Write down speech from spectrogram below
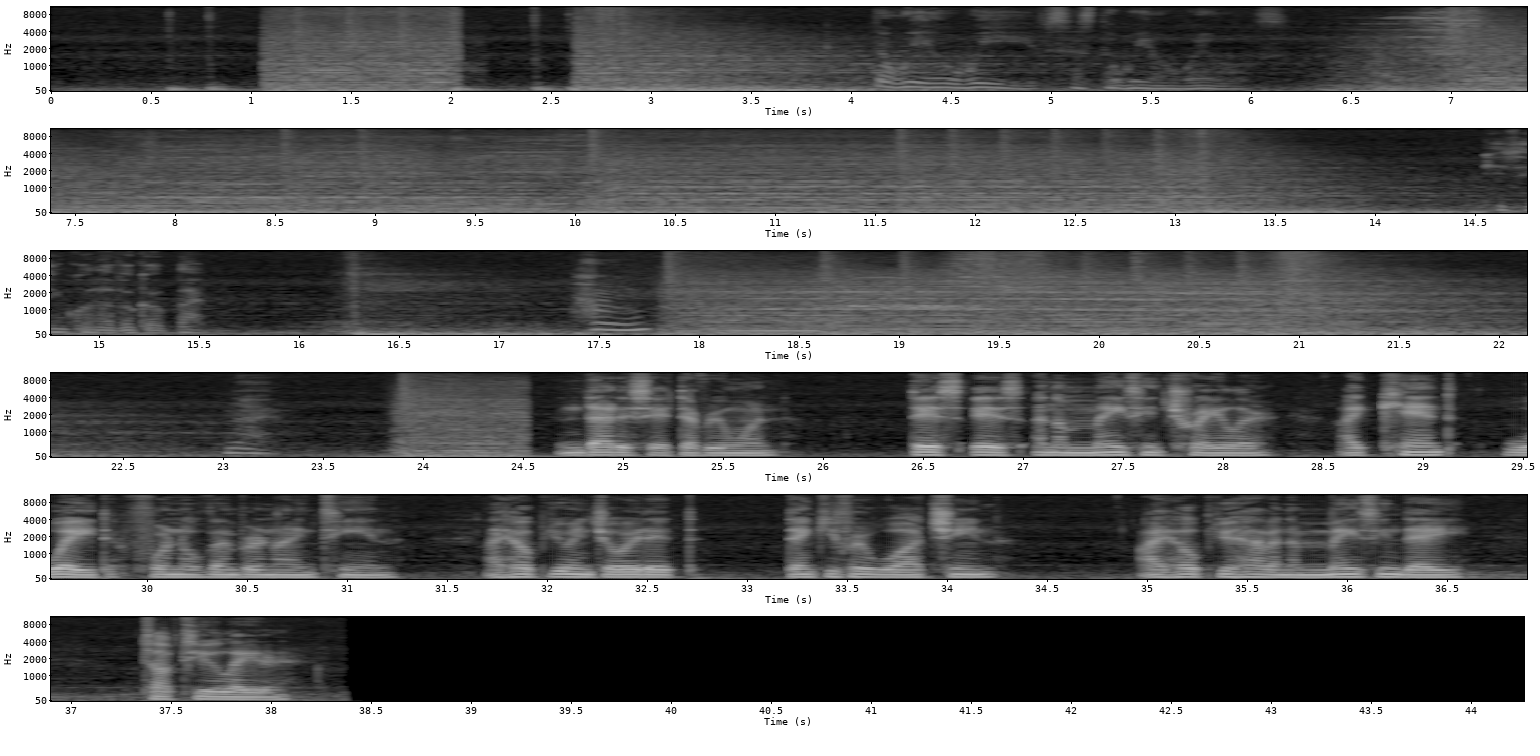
And that is it, everyone. This is an amazing trailer. I can't wait for November 19. I hope you enjoyed it. Thank you for watching. I hope you have an amazing day. Talk to you later.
